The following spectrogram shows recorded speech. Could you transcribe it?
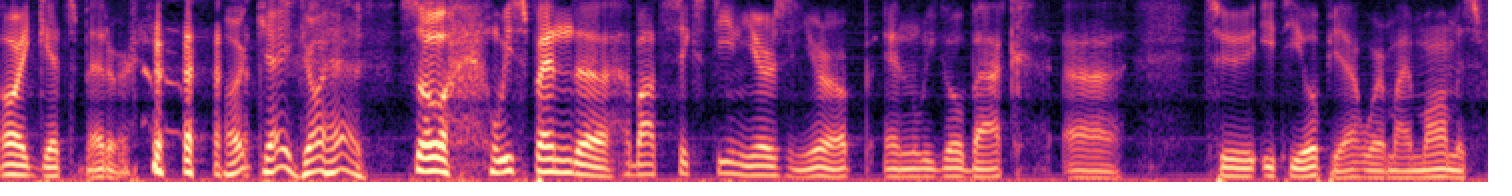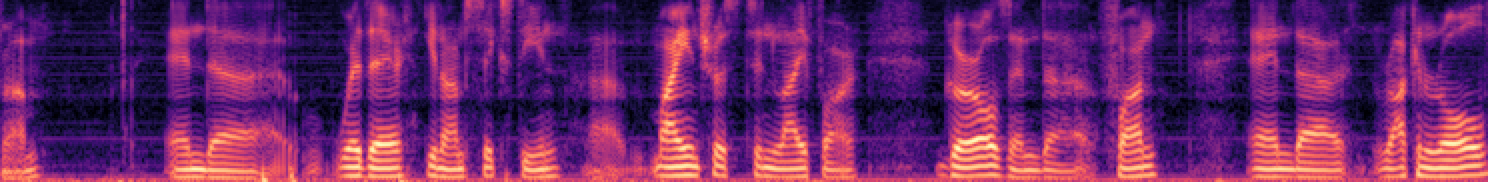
Oh, it gets better. Okay, go ahead. So we spend uh, about 16 years in Europe, and we go back uh, to Ethiopia, where my mom is from, and uh, we're there. You know, I'm 16. Uh, my interests in life are girls and uh, fun, and uh, rock and roll,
